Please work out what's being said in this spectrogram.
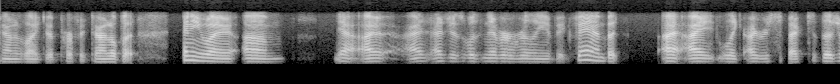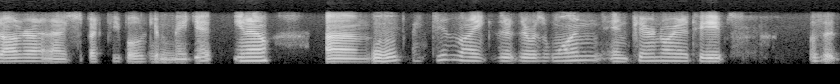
kind of like a perfect title. But anyway, um, yeah, I, I, I just was never really a big fan, but I, I like I respect the genre and I respect people who can Mhm. make it. You know, um, Mhm. I did like there. There was one in Paranoia tapes. Was it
